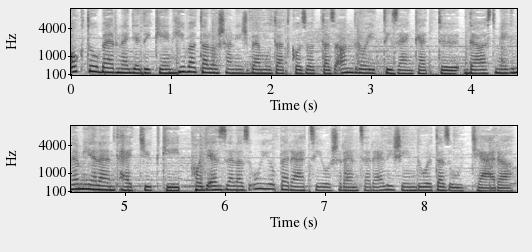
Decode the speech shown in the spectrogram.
Október 4-én hivatalosan is bemutatkozott az Android 12, de azt még nem jelenthetjük ki, hogy ezzel az új operációs rendszer el is indult az útjára.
